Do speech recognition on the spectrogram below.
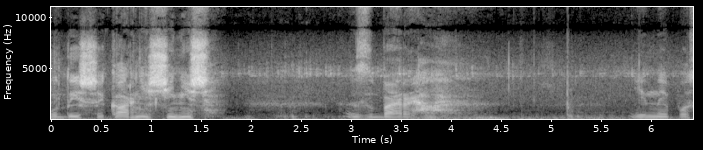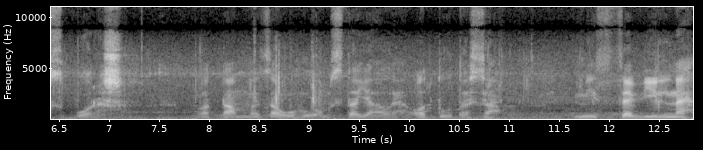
куди шикарніші, ніж з берега. І не поспориш. От там ми за углом стояли, отут ось місце вільне.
